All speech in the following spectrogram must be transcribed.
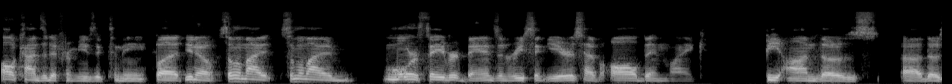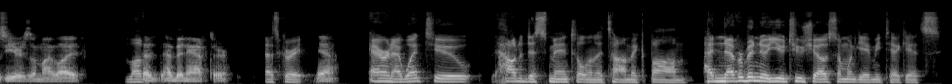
all kinds of different music to me. But you know, some of my some of my more favorite bands in recent years have all been like beyond those uh, those years of my life Love it. have been after. That's great. Yeah. Aaron, I went to How to Dismantle an Atomic Bomb. Had never been to a U2 show. Someone gave me tickets.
